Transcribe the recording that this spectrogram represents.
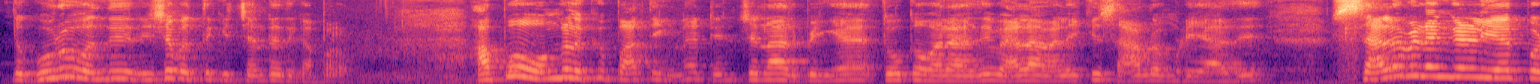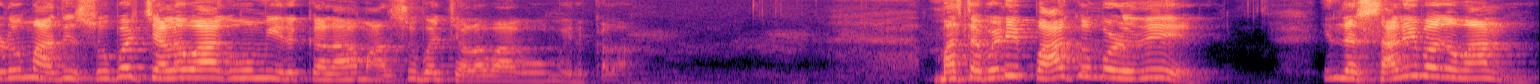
இந்த குரு வந்து ரிஷபத்துக்கு சென்றதுக்கு அப்புறம். அப்போது உங்களுக்கு பார்த்தீங்கன்னா டென்ஷனாக இருப்பீங்க. தூக்கம் வராது. வேளா வேலைக்கு சாப்பிட முடியாது. செலவினங்கள் ஏற்படும். அது சுப செலவாகவும் இருக்கலாம். அசுப செலவாகவும் இருக்கலாம். மற்றபடி பார்க்கும் பொழுது இந்த சனி பகவான்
